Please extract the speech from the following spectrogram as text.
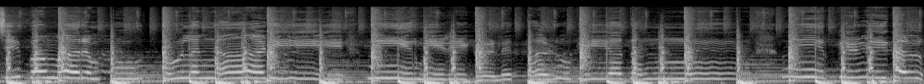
ചിഞ്ചിപമരം പൂത്തുലങ്ങാടി നീർമിഴികളെ തഴുകിയതന്ന് നീർക്കിളികൾ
